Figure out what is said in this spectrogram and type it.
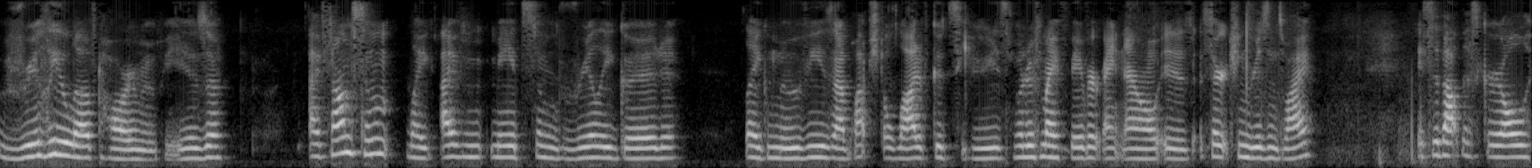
really loved horror movies. I found some like I've made some really good like movies. I've watched a lot of good series. One of my favorite right now is 13 Reasons Why. It's about this girl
